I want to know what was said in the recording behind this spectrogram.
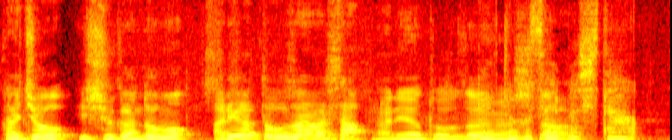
会長1週間どうもありがとうございました。ありがとうございました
